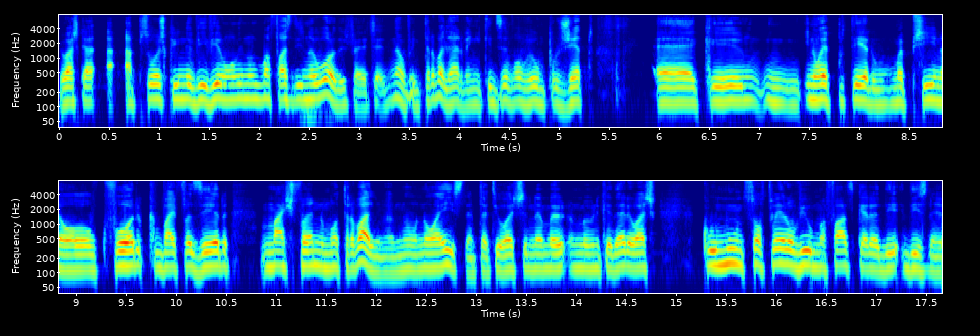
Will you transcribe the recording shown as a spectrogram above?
Eu acho que há, há, pessoas que ainda viveram ali numa fase Disney World. Não, venho trabalhar, venho aqui desenvolver um projeto uh, que, e não é por ter uma piscina ou o que for que vai fazer mais fã no meu trabalho, não, não é isso. Né? Portanto, eu acho, na minha brincadeira, eu acho que o mundo software ouviu uma fase que era Disney,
